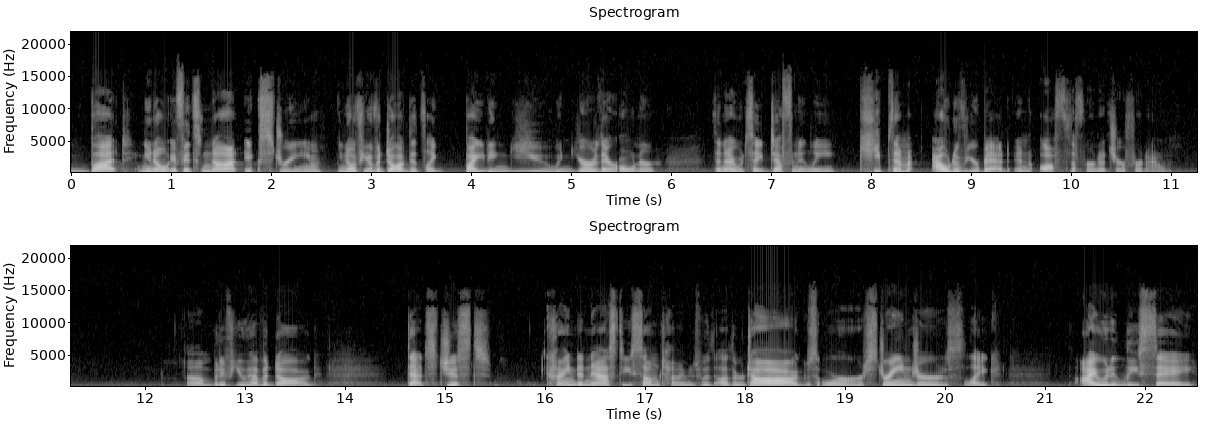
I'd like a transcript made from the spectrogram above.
But, you know, if it's not extreme, you know, if you have a dog that's like biting you and you're their owner, then I would say definitely keep them out of your bed and off the furniture for now. Um, but if you have a dog that's just kind of nasty sometimes with other dogs or strangers, like I would at least say,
